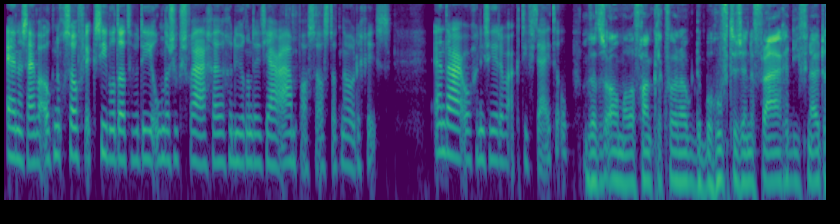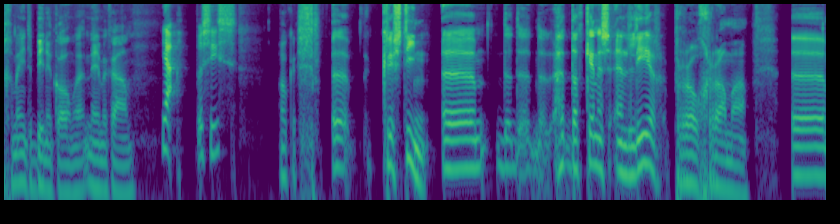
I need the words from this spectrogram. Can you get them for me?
En dan zijn we ook nog zo flexibel dat we die onderzoeksvragen gedurende het jaar aanpassen als dat nodig is. En daar organiseren we activiteiten op. Dat is allemaal afhankelijk van ook de behoeftes en de vragen die vanuit de gemeente binnenkomen, neem ik aan. Ja, precies. Oké. Uh, Christine, uh, de, de, dat kennis- en leerprogramma. Uh,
